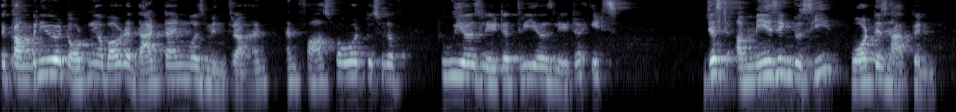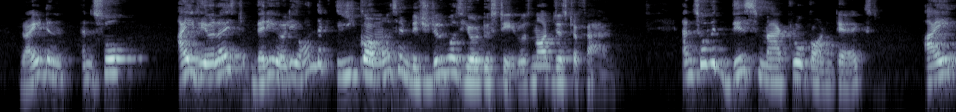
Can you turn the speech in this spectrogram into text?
the company we were talking about at that time was Myntra. And, and fast forward to sort of two years later, three years later, it's just amazing to see what has happened. Right. And, and so I realized very early on that e-commerce and digital was here to stay. It was not just a fad. And so with this macro context, I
